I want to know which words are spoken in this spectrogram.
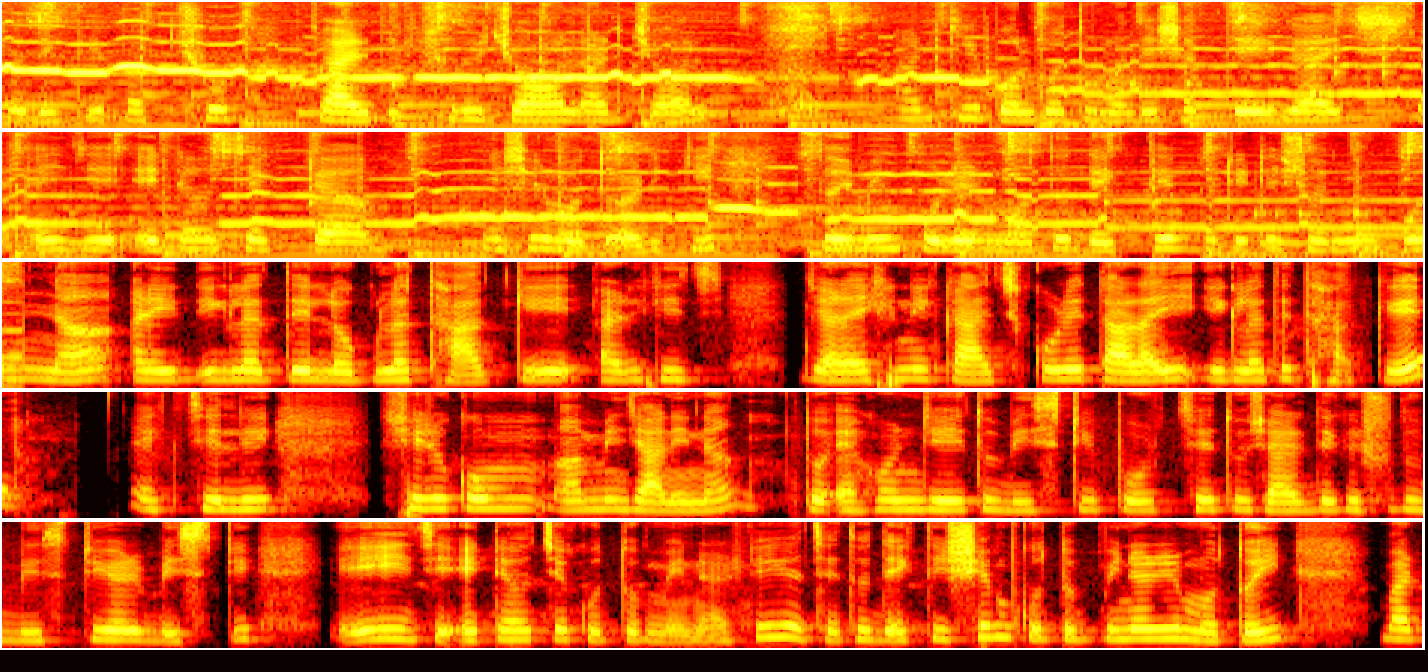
তো দেখতেই পাচ্ছ, চারিদিকে শুধু জল আর জল। আর কি বলব তোমাদের সাথে গাছ এই যে এটা হচ্ছে একটা ইসের মতো আর কি সুইমিং পুলের মতো দেখতে বাট এটা সুইমিং পুল না। আর এগুলাতে লোকগুলো থাকে। আর কি যারা এখানে কাজ করে, তারাই এগুলাতে থাকে। অ্যাকচুয়ালি সেরকম আমি জানি না। তো এখন যেহেতু বৃষ্টি পড়ছে, তো চারিদিকে শুধু বৃষ্টি আর বৃষ্টি। এই যে এটা হচ্ছে কুতুব মিনার, ঠিক আছে? তো দেখতে সেম কুতুব মিনারের মতোই বাট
